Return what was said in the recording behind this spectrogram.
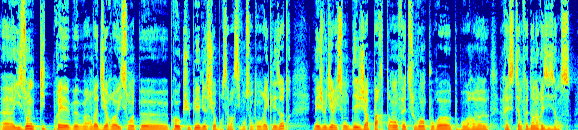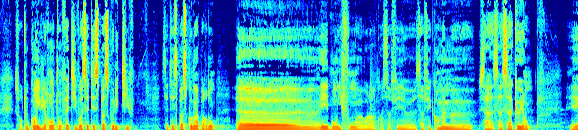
Euh, ils ont une petite pré, euh, on va dire, ils sont un peu préoccupés bien sûr pour savoir s'ils vont s'entendre avec les autres, mais je veux dire, ils sont déjà partants en fait souvent pour euh, pour pouvoir euh, rester en fait dans la résidence. Surtout quand ils rentrent, en fait, ils voient cet espace collectif, cet espace commun, pardon. Euh, et bon, ils font, euh, voilà, quoi, ça fait, ça fait quand même, c'est assez accueillant. Et,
